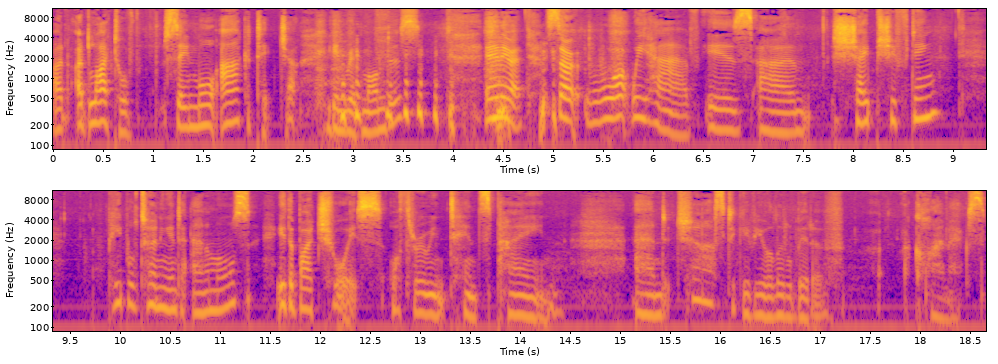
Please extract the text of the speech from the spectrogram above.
I'd, I'd like to have seen more architecture in Redmondus. anyway, so what we have is um, shape shifting, people turning into animals, either by choice or through intense pain. And just to give you a little bit of a climax.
